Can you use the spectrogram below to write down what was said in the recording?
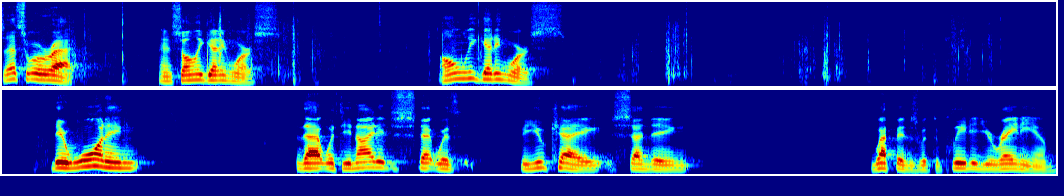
So that's where we're at. And it's only getting worse. Only getting worse. They're warning that with the United States, with the UK sending weapons with depleted uranium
